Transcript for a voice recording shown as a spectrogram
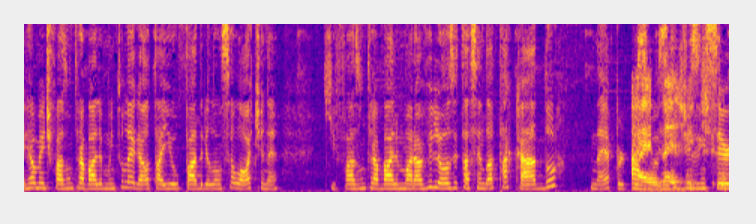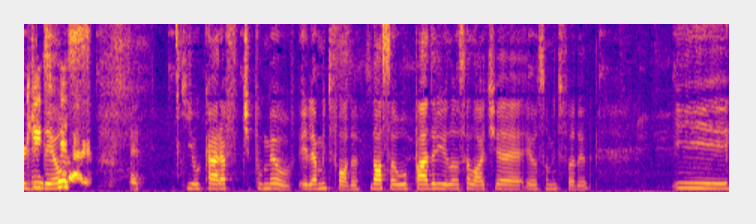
realmente faz um trabalho muito legal. Tá aí o padre Lancelotti, né? Que faz um trabalho maravilhoso e tá sendo atacado, né? Por pessoas ah, é, né, que dizem ser de Deus. É. Que o cara, tipo, meu, ele é muito foda. Nossa, o padre Lancelotti é. Eu sou muito fã dele. E.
